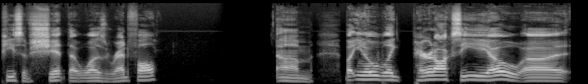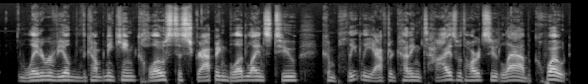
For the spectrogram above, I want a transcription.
piece of shit that was Redfall. Um, but you know, like Paradox CEO, uh, later revealed that the company came close to scrapping Bloodlines 2 completely after cutting ties with Hardsuit Lab. Quote,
